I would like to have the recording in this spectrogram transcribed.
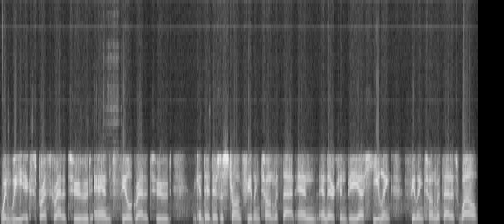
when we express gratitude and feel gratitude, can, there, there's a strong feeling tone with that, and and there can be a healing feeling tone with that as well.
